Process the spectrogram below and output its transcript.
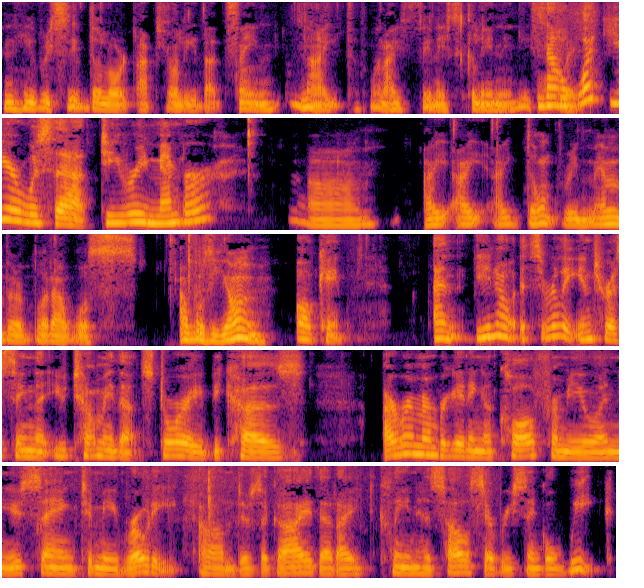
and he received the Lord actually that same night when I finished cleaning his. Now, place. what year was that? Do you remember? Um, I, I I don't remember, but I was I was young. Okay. And, you know, it's really interesting that you tell me that story because I remember getting a call from you and you saying to me, Rhody, um, there's a guy that I clean his house every single week.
